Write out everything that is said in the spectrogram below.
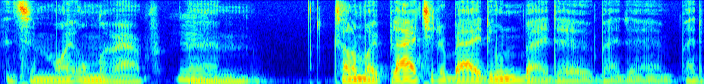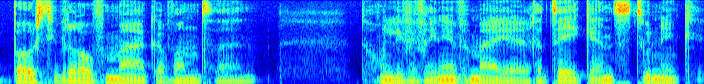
het is een mooi onderwerp. Hmm. Ehm, ik zal een mooi plaatje erbij doen bij de, bij de, bij de post die we erover maken. Want eh, toch een lieve vriendin van mij eh, getekend toen ik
